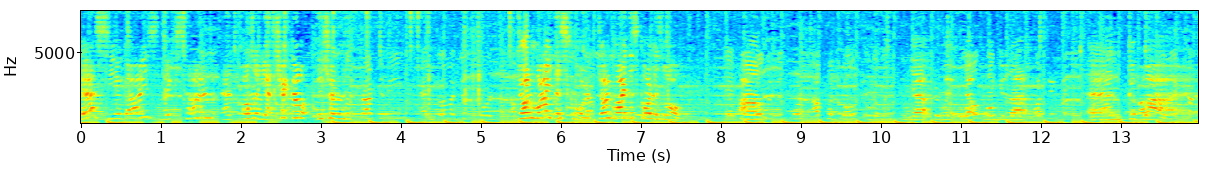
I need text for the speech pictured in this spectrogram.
yeah, see you guys next time. And also, yeah, check out each other's. Subscribe to me and join my Discord. Join my both in the Discord. Join my Discord as well. Yeah, Um, Discord. I'll put both in the the yeah, yeah, we'll do that. And I'll see you next goodbye.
